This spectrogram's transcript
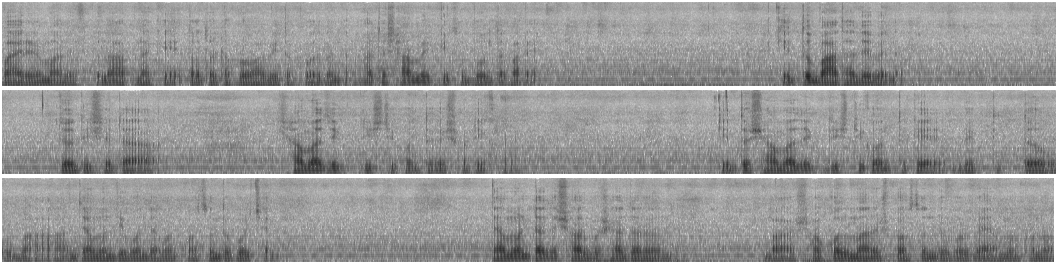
বাইরের মানুষগুলো আপনাকে ততটা প্রভাবিত করবে না। হয়তো সাময়িক কিছু বলতে পারে, কিন্তু বাধা দেবে না। যদি সেটা সামাজিক দৃষ্টিকোণ থেকে সঠিক হয়। কিন্তু সামাজিক দৃষ্টিকোণ থেকে ব্যক্তিত্ব বা যেমন জীবনযাপন পছন্দ করছেন, তেমনটাতে সর্বসাধারণ বা সকল মানুষ পছন্দ করবে এমন কোনো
